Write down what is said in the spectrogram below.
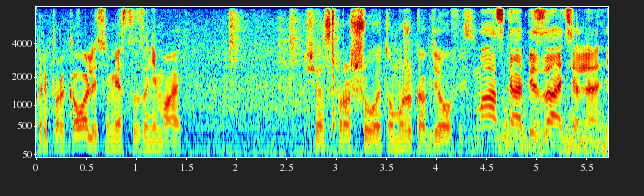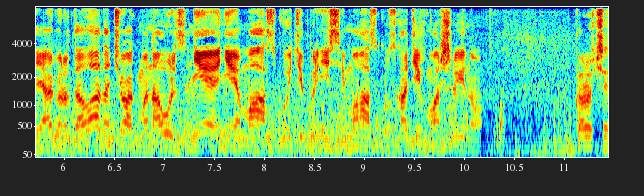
Припарковались и место занимают. Сейчас спрошу этого мужика, где офис. Маска обязательно. Я говорю, да ладно, чувак, мы на улице. Не, не, маску, иди принеси маску, сходи в машину. Короче,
